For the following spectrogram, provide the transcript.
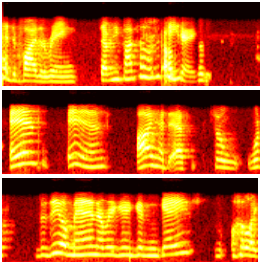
had to buy the ring seventy five dollars a piece. Okay. And and I had to ask. So what's the deal, man? Are we gonna get engaged? like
